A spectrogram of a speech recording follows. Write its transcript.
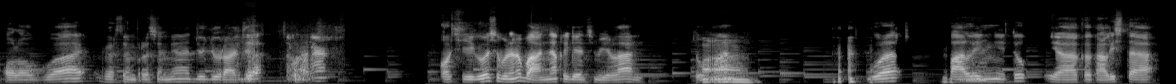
Kalau gua first impressionnya jujur aja, sebenarnya Oci gue sebenarnya banyak di Gen 9. Cuman gua paling itu ya ke Kalista.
